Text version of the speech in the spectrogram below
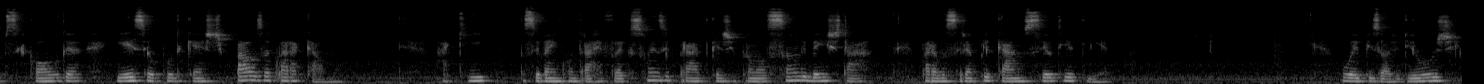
psicóloga e esse é o podcast Pausa para Calma. Aqui você vai encontrar reflexões e práticas de promoção de bem-estar para você aplicar no seu dia a dia. O episódio de hoje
